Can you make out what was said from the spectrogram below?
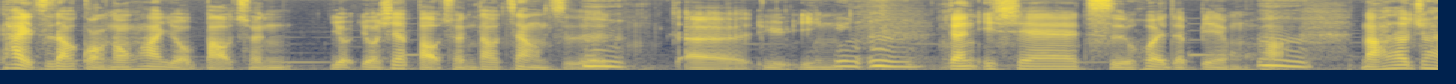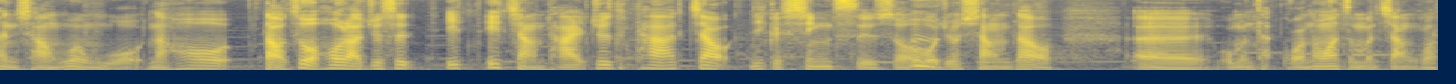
他也知道广东话有保存有有些保存到这样子的、嗯。呃语音嗯嗯。跟一些词汇的变化，嗯。然后他就很常问我，然后导致我后来就是一一讲台，就是他教一个新词的时候，嗯。我就想到呃我们广东话怎么讲，我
